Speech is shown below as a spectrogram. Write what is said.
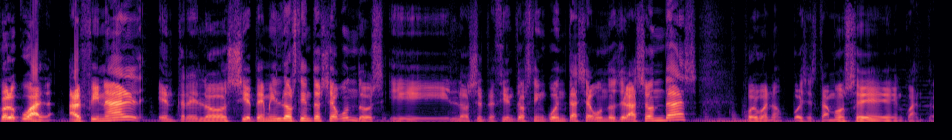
Con lo cual, al final, entre los 7200 segundos y los 750 segundos de las ondas, pues bueno, pues estamos en cuánto,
